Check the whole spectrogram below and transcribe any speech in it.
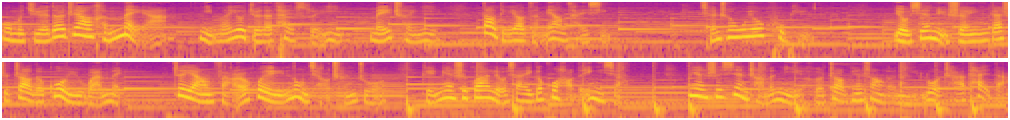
我们觉得这样很美啊，你们又觉得太随意、没诚意，到底要怎么样才行？前程无忧酷评：有些女生应该是照得过于完美，这样反而会弄巧成拙，给面试官留下一个不好的印象。面试现场的你和照片上的你落差太大，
